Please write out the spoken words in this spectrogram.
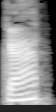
cát.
